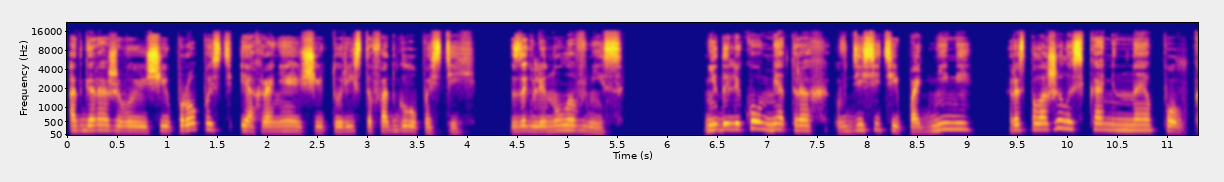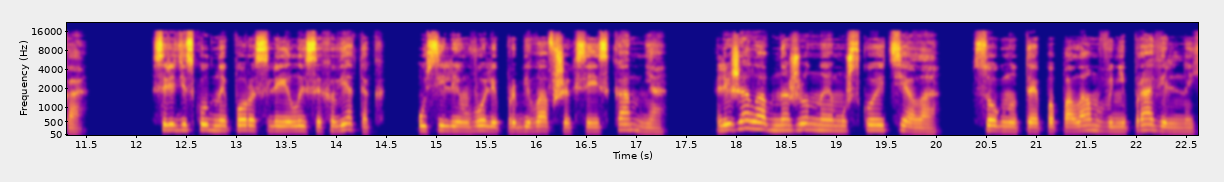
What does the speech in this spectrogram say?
отгораживающие пропасть и охраняющие туристов от глупостей. Заглянула вниз. Недалеко, метрах в десяти под ними, расположилась каменная полка. Среди скудной поросли и лысых веток, усилием воли пробивавшихся из камня, лежало обнаженное мужское тело, согнутое пополам в неправильной,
